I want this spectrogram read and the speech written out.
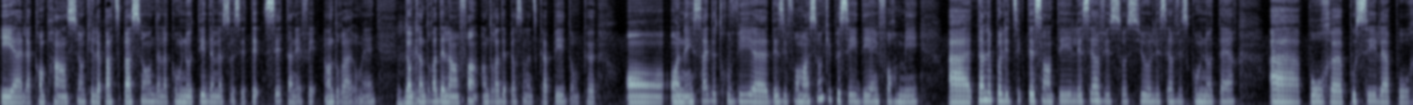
et la compréhension que la participation dans la communauté, dans la société, c'est en effet un droit humain. Mm-hmm. Donc, un droit de l'enfant, un droit des personnes handicapées. Donc, on, on, essaie de trouver euh, des informations qui peuvent aider à informer euh, tant les politiques de santé, les services sociaux, les services communautaires, euh, pour pousser, là, pour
